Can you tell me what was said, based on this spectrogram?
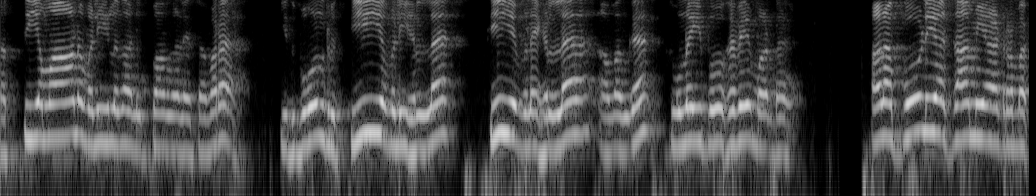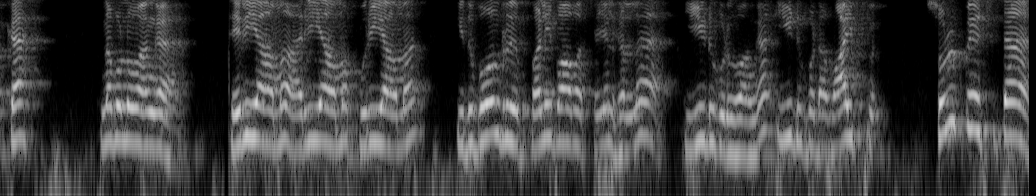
சத்தியமான வழியில தான் நிற்பாங்களே தவிர இது போன்று தீய வழிகளில் தீய வினைகளில் அவங்க துணை போகவே மாட்டாங்க. ஆனால் போலியா சாமி ஆடுற மக்க என்ன பண்ணுவாங்க? தெரியாமல் அறியாமல் புரியாமல் இது போன்று பழிபாவ செயல்களில் ஈடுபடுவாங்க. ஈடுபட வாய்ப்பு. சொல் பேச்சு தான்.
